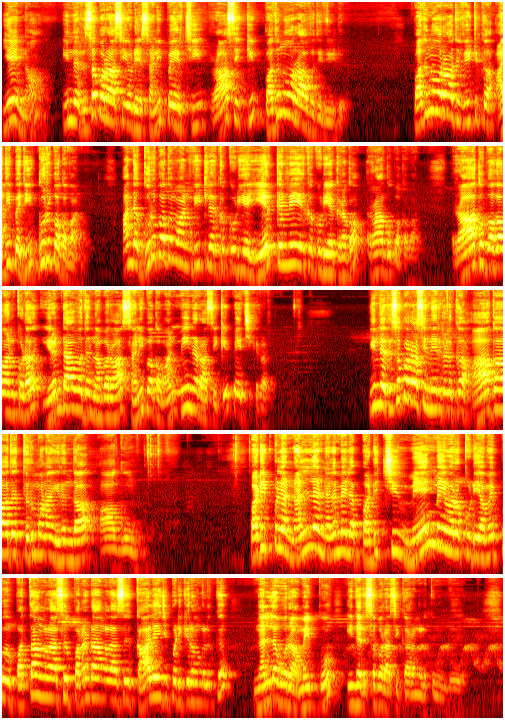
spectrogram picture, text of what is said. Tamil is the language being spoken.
ஏன்னா இந்த ரிஷப ராசியுடைய சனிப்பெயர்ச்சி ராசிக்கு பதினோராவது வீடு. பதினோராவது வீட்டுக்கு அதிபதி குரு பகவான். அந்த குரு பகவான் வீட்டில் இருக்கக்கூடிய ஏற்கனவே இருக்கக்கூடிய கிரகம் ராகு பகவான். ராகு பகவான் கூட இரண்டாவது நபரா சனி பகவான் மீன ராசிக்கு பேச்சுக்கிறார். இந்த ரிஷபராசி நேர்களுக்கு ஆகாத திருமணம் இருந்தா ஆகும். படிப்புல நல்ல நிலைமையில படிச்சு மேன்மை வரக்கூடிய அமைப்பு பத்தாம் கிளாஸு பன்னெண்டாம் கிளாஸு காலேஜ் படிக்கிறவங்களுக்கு நல்ல ஒரு அமைப்பு இந்த ரிஷபராசிக்காரங்களுக்கு உண்டு.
